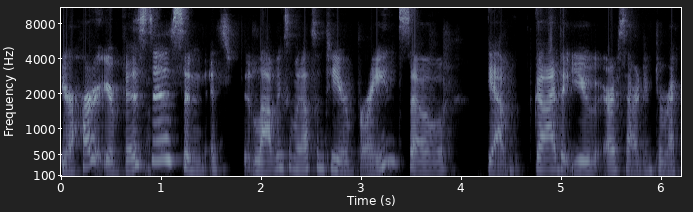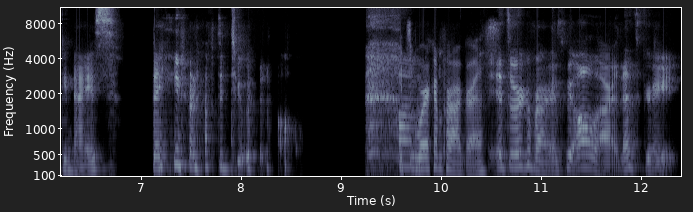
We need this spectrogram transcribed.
your heart your business and it's allowing someone else into your brain. So yeah glad that you are starting to recognize that you don't have to do it all. It's um, a work in progress. It's a work in progress. We all are. That's great.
